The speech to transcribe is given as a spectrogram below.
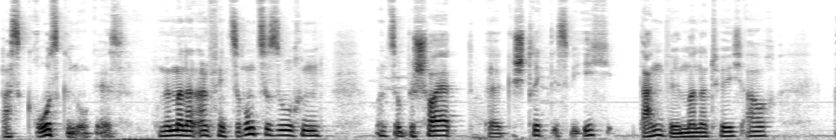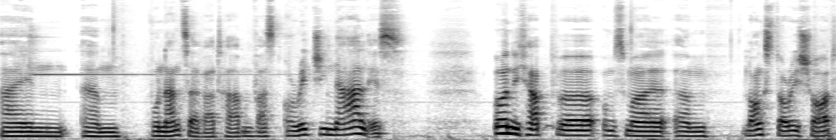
was groß genug ist. Und wenn man dann anfängt, so rumzusuchen und so bescheuert äh, gestrickt ist wie ich, dann will man natürlich auch ein ähm, Bonanza-Rad haben, was original ist. Und ich habe, äh, um es mal, ähm, long story short,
